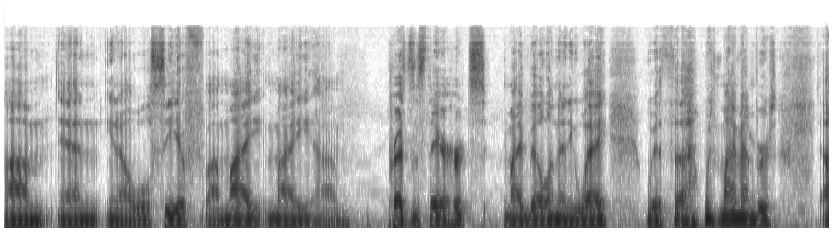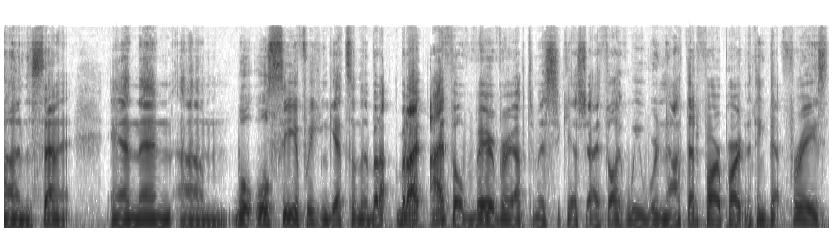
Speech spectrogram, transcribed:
Um, and you know, we'll see if uh, my my um, presence there hurts my bill in any way with uh, with my members uh, in the Senate. And then um, we'll we'll see if we can get something. But but I, I felt very very optimistic yesterday. I felt like we were not that far apart, and I think that phrase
